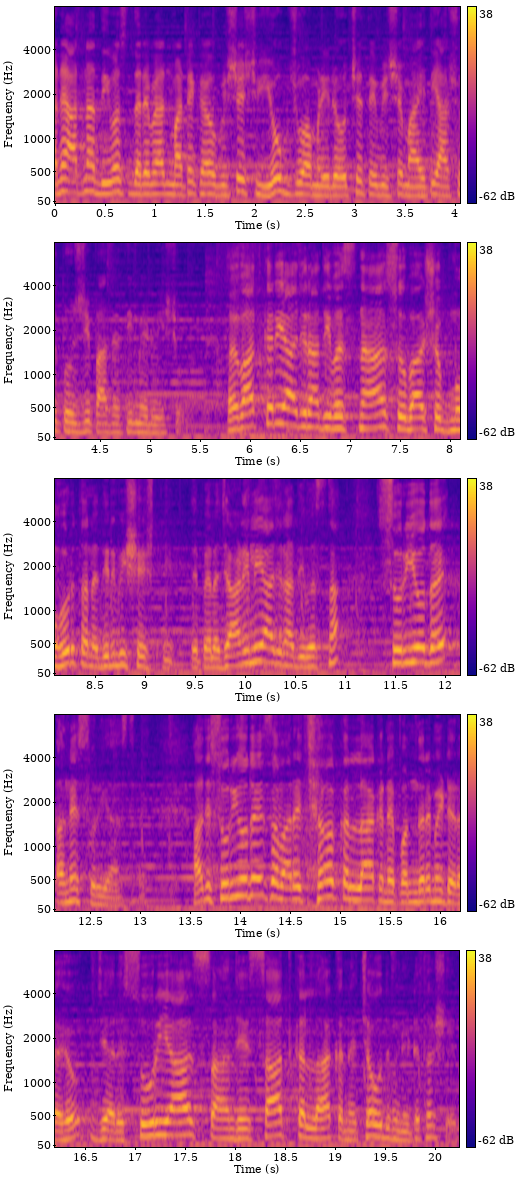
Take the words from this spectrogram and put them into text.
અને આજના દિવસ દરમિયાન માટે કયો વિશેષ યોગ જોવા મળી રહ્યો છે તે વિશે માહિતી આશુતોષજી પાસેથી મેળવીશું. હવે વાત કરીએ આજના દિવસના શુભાશુભ મુહૂર્ત અને દિન વિશેષની તે પહેલાં જાણી લઈએ આજના દિવસના સૂર્યોદય અને સૂર્યાસ્ત. આજે સૂર્યોદય સવારે છ કલાક અને પંદર મિનિટે રહ્યો. જ્યારે સૂર્યાસ્ત સાંજે સાત કલાક અને ચૌદ મિનિટે થશે.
